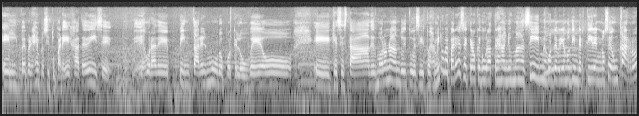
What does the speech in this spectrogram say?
El, por ejemplo, si tu pareja te dice, es hora de pintar el muro porque lo veo eh, que se está desmoronando y tú decís, pues a mí no me parece, creo que dura tres años más así, mejor deberíamos de invertir en, no sé, un carro.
